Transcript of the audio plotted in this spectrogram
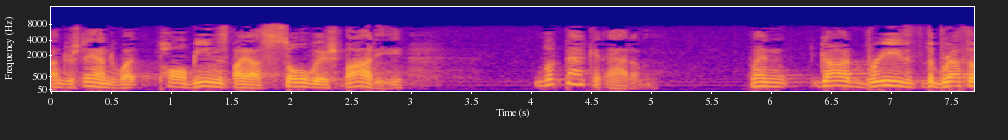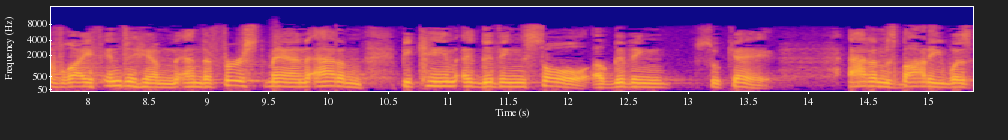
understand what Paul means by a soulish body, look back at Adam. When God breathed the breath of life into him and the first man, Adam, became a living soul, a living suke. Adam's body was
